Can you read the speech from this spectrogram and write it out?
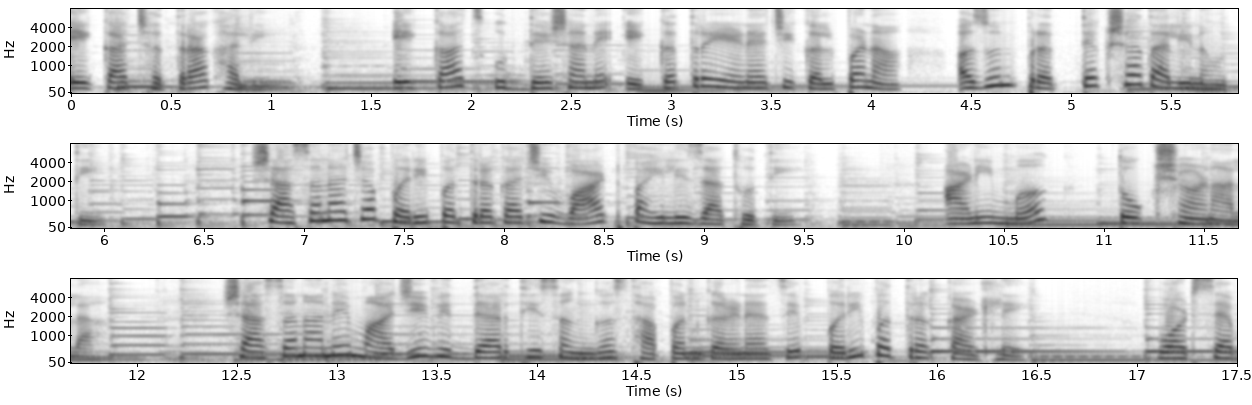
एका छत्राखाली एकाच उद्देशाने एकत्र येण्याची कल्पना अजून प्रत्यक्षात आली नव्हती. शासनाच्या परिपत्रकाची वाट पाहिली जात होती. आणि मग तो क्षण आला. शासनाने माजी विद्यार्थी संघ स्थापन करण्याचे परिपत्रक काढले. व्हॉट्सॲप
